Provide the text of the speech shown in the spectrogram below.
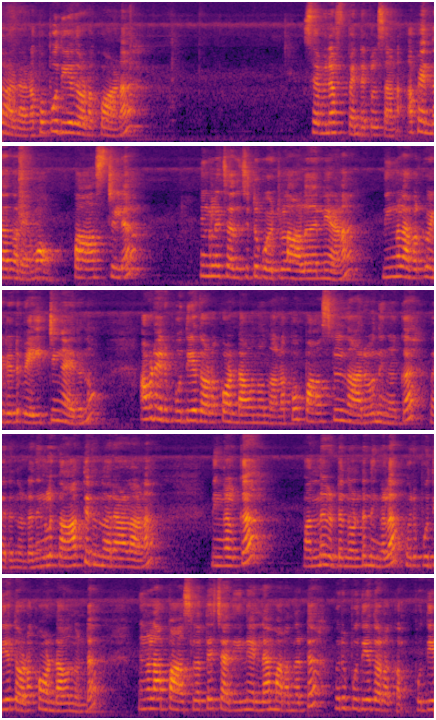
കാർഡാണ് അപ്പോൾ പുതിയ തുടക്കമാണ്. സെവൻ ഓഫ് പെന്റക്കിൾസ് ആണ്. അപ്പോൾ എന്താണെന്ന് അറിയാമോ പാസ്റ്റിൽ നിങ്ങളെ ചതിച്ചിട്ട് പോയിട്ടുള്ള ആൾ തന്നെയാണ്. നിങ്ങൾ അവർക്ക് വേണ്ടിയിട്ട് വെയിറ്റിംഗ് ആയിരുന്നു. അവിടെ ഒരു പുതിയ തുടക്കം ഉണ്ടാവുന്നതാണ് അപ്പോൾ പാസ്റ്റിൽ നിന്ന് ആരോ നിങ്ങൾക്ക് വരുന്നുണ്ട്. നിങ്ങൾ കാത്തിരുന്ന ഒരാളാണ്. നിങ്ങൾക്ക് വന്ന് കിട്ടുന്നുണ്ട്. നിങ്ങൾ ഒരു പുതിയ തുടക്കം ഉണ്ടാവുന്നുണ്ട്. നിങ്ങൾ ആ പാസ്റ്റിലത്തെ ചതിനെല്ലാം മറന്നിട്ട് ഒരു പുതിയ തുടക്കം പുതിയ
